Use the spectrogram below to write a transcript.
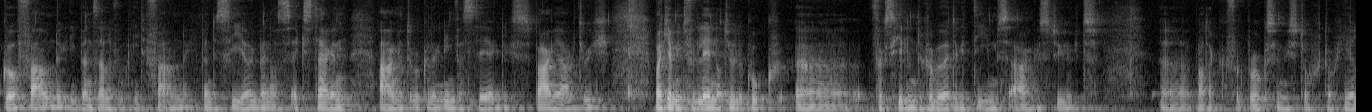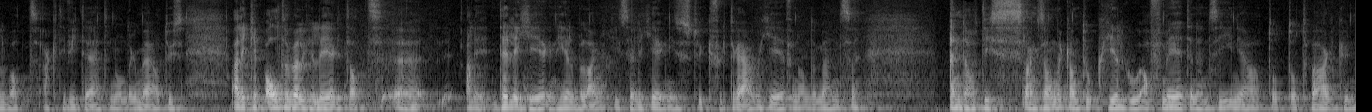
co-founder, ik ben zelf ook niet de founder, ik ben de CEO, ik ben als extern aangetrokken door de investeerders een paar jaar terug. Maar ik heb in het verleden natuurlijk ook verschillende grotere teams aangestuurd. Uh, wat ik voor Proximus toch, toch heel wat activiteiten onder mij had. Dus allee, ik heb altijd wel geleerd dat uh, delegeren heel belangrijk is. Delegeren is een stuk vertrouwen geven aan de mensen. En dat is langs de andere kant ook heel goed afmeten en zien ja, tot, tot waar kun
